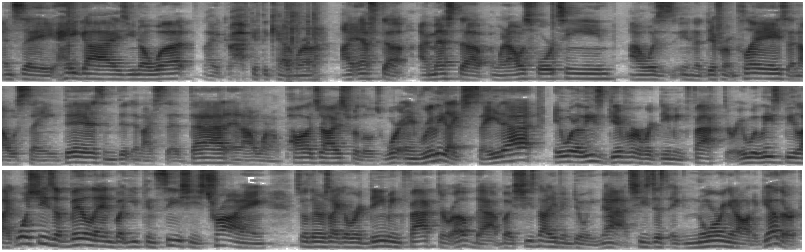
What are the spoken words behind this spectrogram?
and say, hey guys, you know what? Like, get the camera. I effed up. I messed up. When I was 14, I was in a different place and I was saying this and did, and I said that and I want to apologize for those words and really like say that, it would at least give her a redeeming factor. It would at least be like, well, she's a villain, but you can see she's trying. So there's like a redeeming factor of that, but she's not even doing that. She's just ignoring it altogether.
